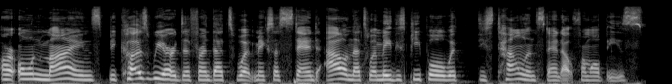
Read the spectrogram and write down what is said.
our own minds, because we are different, that's what makes us stand out. And that's what made these people with these talents stand out from all these,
